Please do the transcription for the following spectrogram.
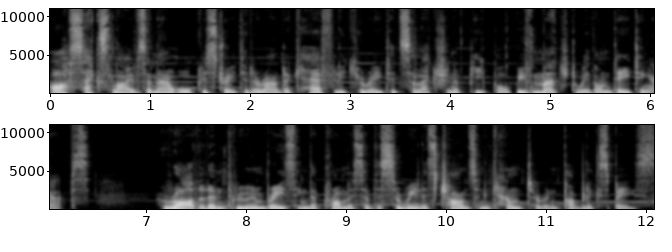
our sex lives are now orchestrated around a carefully curated selection of people we've matched with on dating apps, rather than through embracing the promise of the surrealist chance encounter in public space.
